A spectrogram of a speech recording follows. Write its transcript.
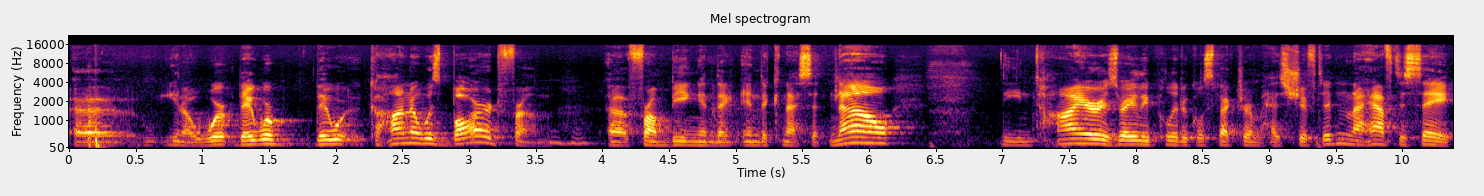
uh, you know, were, they were, they were, Kahane was barred from, mm-hmm. uh, from being in the, in the Knesset. Now, the entire Israeli political spectrum has shifted, and I have to say,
